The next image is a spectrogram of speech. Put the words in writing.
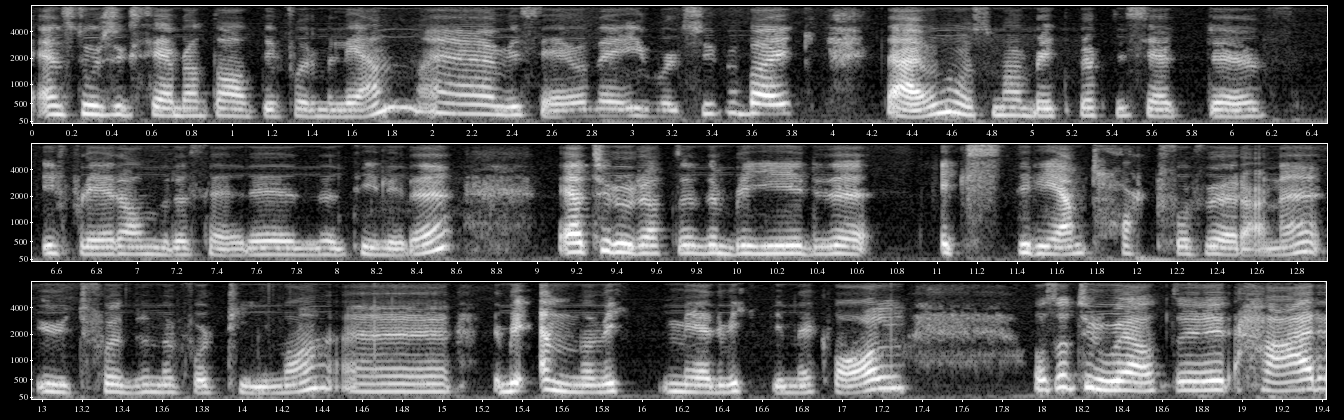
en stor suksess bl.a. i Formel 1. Uh, vi ser jo det i World Superbike. Det er jo noe som har blitt praktisert i flere andre serier tidligere. Jeg tror at det blir ekstremt hardt for førerne, utfordrende for teama. Uh, det blir enda mer viktig med kval. Og så tror jeg at her,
